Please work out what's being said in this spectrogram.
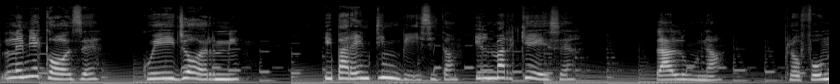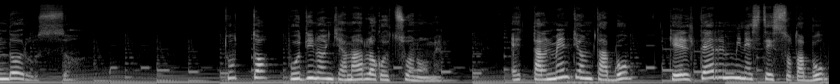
le mie cose, quei giorni, i parenti in visita, il marchese, la luna, profondo rosso tutto pur di non chiamarlo col suo nome. È talmente un tabù che il termine stesso tabù,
